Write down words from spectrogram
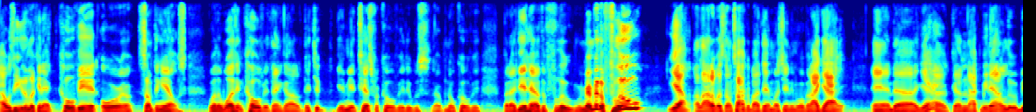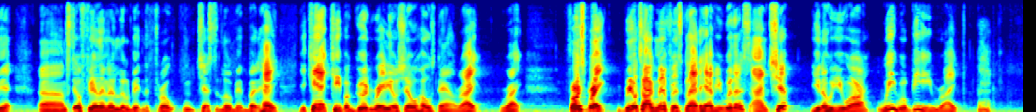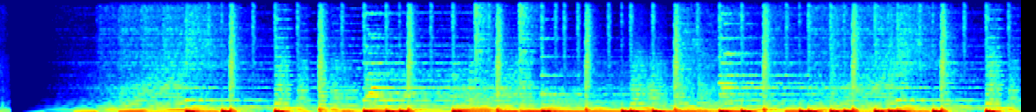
I was either looking at COVID or something else. Well, it wasn't COVID, thank God. They took gave me a test for COVID. It was uh, no COVID, but I did have the flu. Remember the flu? Yeah, a lot of us don't talk about that much anymore, but I got it, and uh, yeah, it kind of knocked me down a little bit. Uh, I'm still feeling it a little bit in the throat and chest a little bit, but hey, you can't keep a good radio show host down, right? Right. First break, Real Talk Memphis. Glad to have you with us. I'm Chip. You know who you are. We will be right back.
